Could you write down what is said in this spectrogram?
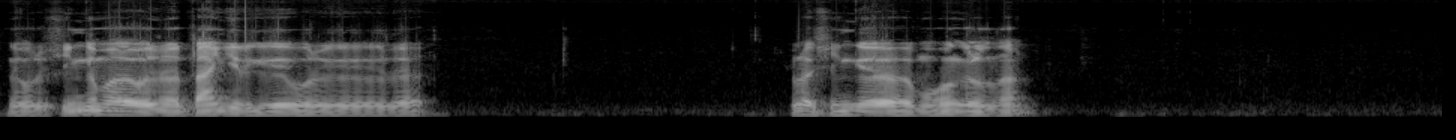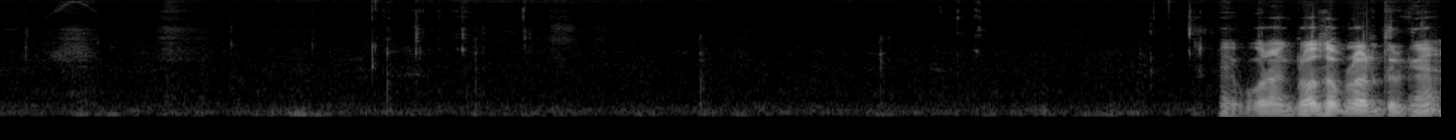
இந்த ஒரு சிங்கம் வந்து தாங்கியிருக்கு ஒரு இதை. ஃபுல்லாக சிங்க முகங்கள் தான். பூரா க்ளோஸ்அப்பில் எடுத்திருக்கேன்.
